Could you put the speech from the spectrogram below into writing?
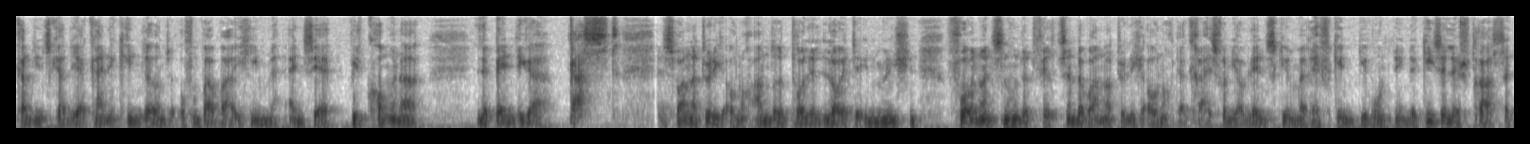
Kandinsky hatte ja keine Kinder und offenbar war ich ihm ein sehr willkommener lebendiger Gast. Es waren natürlich auch noch andere tolle Leute in München vor 1914. Da war natürlich auch noch der Kreis von Jawlensky und Marewkin, die wohnten in der Giselestraße.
